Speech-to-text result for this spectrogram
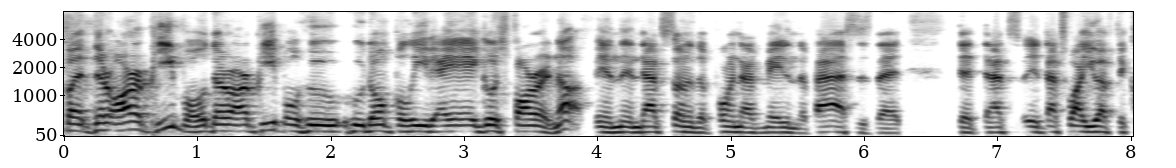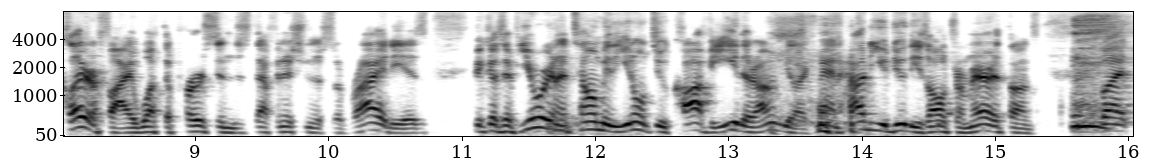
but there are people. There are people who who don't believe AA goes far enough, and then that's some of the point I've made in the past is that that that's that's why you have to clarify what the person's definition of sobriety is. Because if you were going to tell me that you don't do coffee either i'm going to be like man how do you do these ultra marathons but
